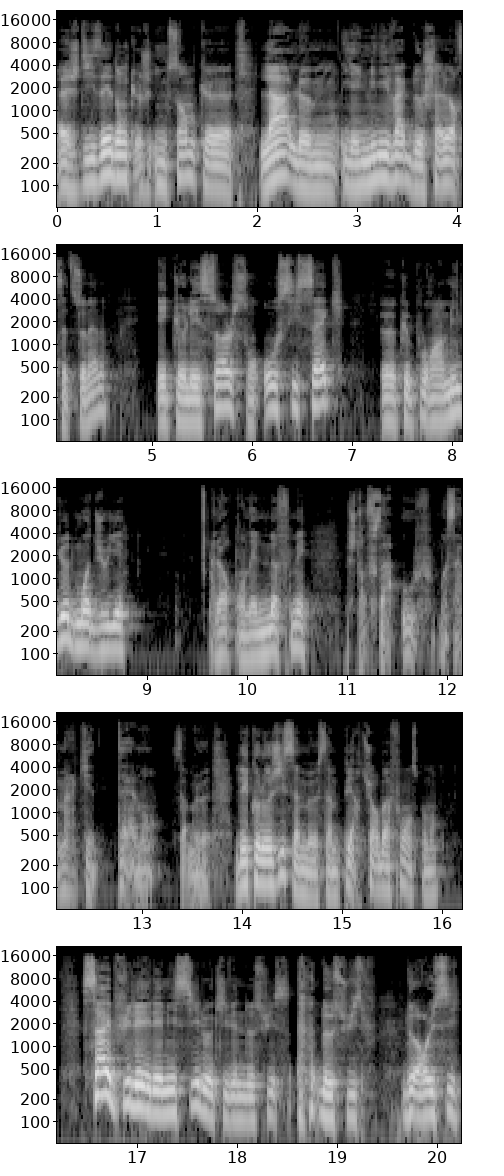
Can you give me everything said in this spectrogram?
Euh, je disais donc, il me semble que là, il y a une mini vague de chaleur cette semaine et que les sols sont aussi secs que pour un milieu de mois de juillet, alors qu'on est le 9 mai. Je trouve ça ouf. Moi, ça m'inquiète tellement. Ça me, l'écologie, ça me, ça me perturbe à fond en ce moment. Ça et puis les, les missiles qui viennent de Suisse, de Suisse, de Russie.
